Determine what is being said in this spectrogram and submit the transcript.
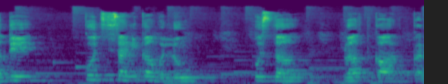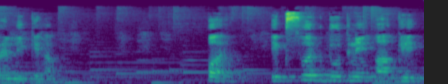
ਅਤੇ ਕੁਝ ਸੈਨਿਕਾਂ ਵੱਲੋਂ ਉਸ ਦਾ ਬਲਾਤਕਾਰ ਕਰਨ ਲਈ ਕਿਹਾ। ਪਰ ਇੱਕ ਸਵਰਗਦੂਤ ਨੇ ਆ ਕੇ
